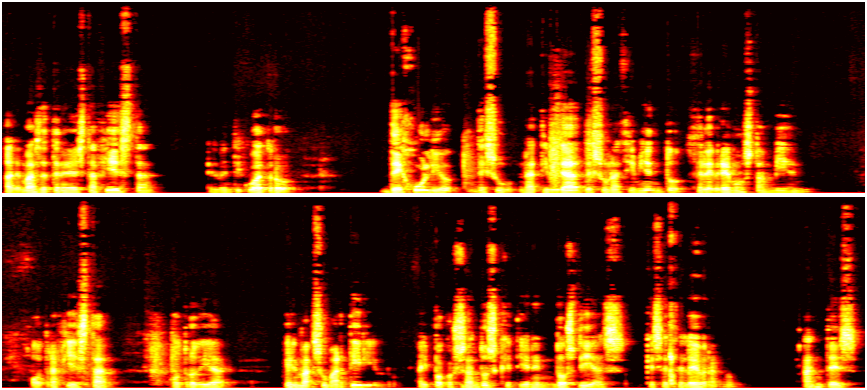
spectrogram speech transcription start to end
además de tener esta fiesta, el 24 de julio, de su natividad, de su nacimiento, celebremos también otra fiesta, otro día, el, su martirio. Hay pocos santos que tienen dos días que se celebran. ¿no? Antes,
